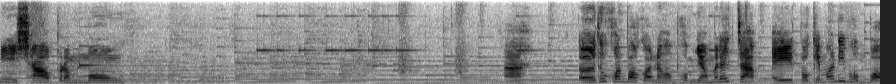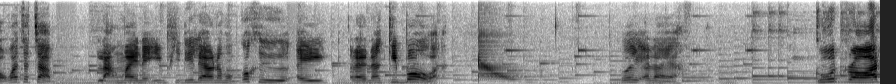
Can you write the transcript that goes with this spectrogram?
นี่ชาวประมง อะ เออ ทุกคนบอกก่อนนะผม ผมยังไม่ได้จับ ไอโปเกมอนที่ผมบอกว่าจะจับหลังไมค์ใน EP ที่แล้วนะผมก็คือไออะไรนะ กิบโบอะ เฮ้ย อะไรอะ Good Rod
